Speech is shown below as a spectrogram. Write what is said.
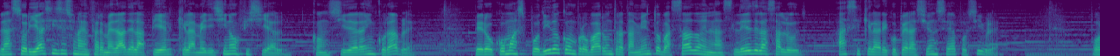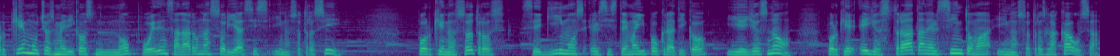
La psoriasis es una enfermedad de la piel que la medicina oficial considera incurable. Pero como has podido comprobar, un tratamiento basado en las leyes de la salud hace que la recuperación sea posible. ¿Por qué muchos médicos no pueden sanar una psoriasis y nosotros sí? Porque nosotros seguimos el sistema hipocrático y ellos no porque ellos tratan el síntoma y nosotros la causa.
